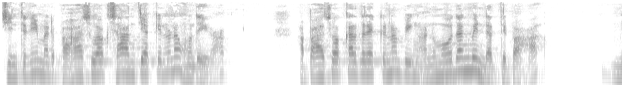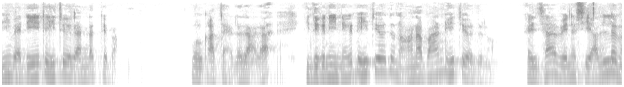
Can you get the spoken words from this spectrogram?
චින්තනයේ මට පහසුවක් සාන්තියක් එනවනම් හොඳ එකක්. අපහසුයක් කරදරයක් වෙනවා පින් අනුමෝදන් වෙන්නත් එපා. මේ වැඩේට හිත යොදන්නත් එපා. ඕක අතහැරලා දාලා ඉඳගෙන ඉන්න එකට හිත යොදනවා. ආනාපානෙ හිත යොදනවා. ඒ නිසා වෙන සියල්ලම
